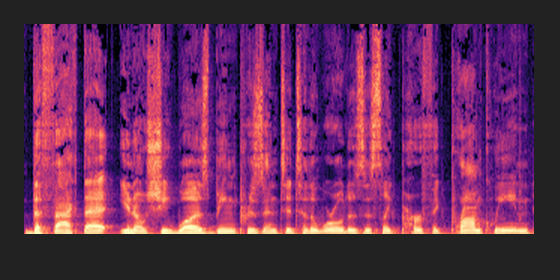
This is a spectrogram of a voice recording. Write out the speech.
the fact that you know she was being presented to the world as this like perfect prom queen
